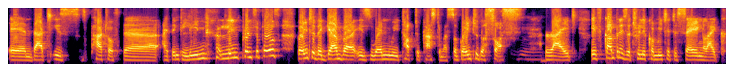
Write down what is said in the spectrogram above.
And that is part of the, I think, lean lean principles. Going to the Gemba is when we talk to customers. So going to the source, mm-hmm. right? If companies are truly committed to saying like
